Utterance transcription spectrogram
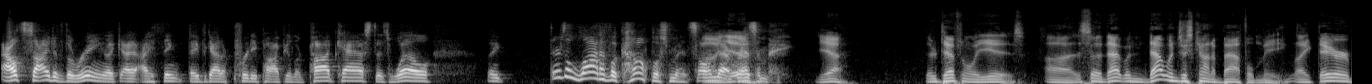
outside of the ring, like I, I think they've got a pretty popular podcast as well. Like there's a lot of accomplishments on uh, that yeah. resume. Yeah, there definitely is. Uh, so that one, that one just kind of baffled me. Like they're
